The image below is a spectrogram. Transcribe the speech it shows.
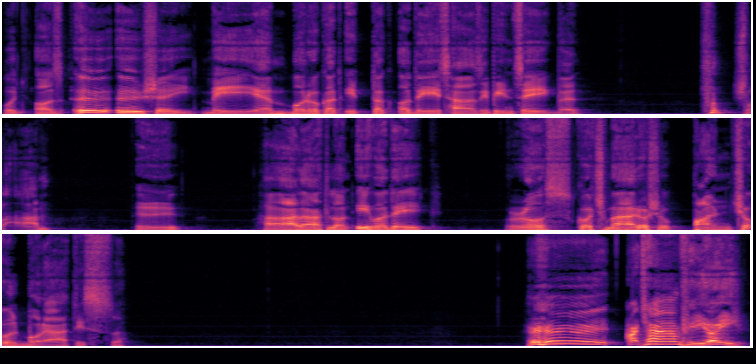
hogy az ő ősei mélyen borokat ittak a dészházi pincékben. Slám, ő hálátlan ivadék, rossz kocsmárosok pancsolt borát issza. Hé, hé, atyám fiai!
